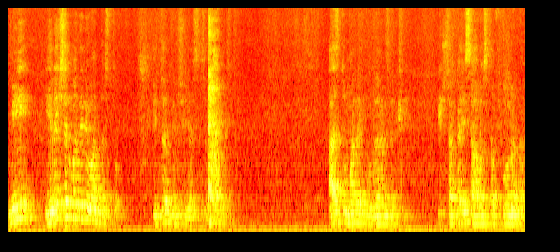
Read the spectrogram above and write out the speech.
मी इलेक्शनमध्ये निवांत असतो. इतर दिवशी जास्त आज तुम्हाला एक उदाहरण देतो सकाळी सहा वाजता फोन आला.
